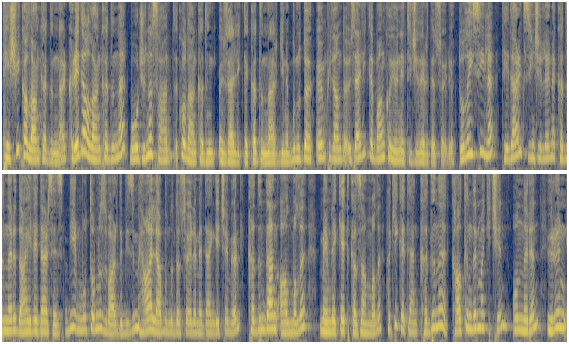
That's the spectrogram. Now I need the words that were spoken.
teşvik alan kadınlar, kredi alan kadınlar, borcuna sadık olan kadın özellikle kadınlar yine bunu da ön planda özellikle banka yöneticileri de söylüyor. Dolayısıyla tedarik zincirlerine kadınları dahil ederseniz bir motomuz vardı bizim hala bunu da söylemeden geçemiyorum. Kadından almalı, memleket kazanmalı. Hakikaten kadını kalkındırmak için onların ürün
